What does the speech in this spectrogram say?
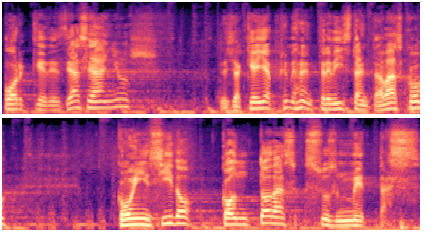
Porque desde hace años, desde aquella primera entrevista en Tabasco, coincido con todas sus metas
